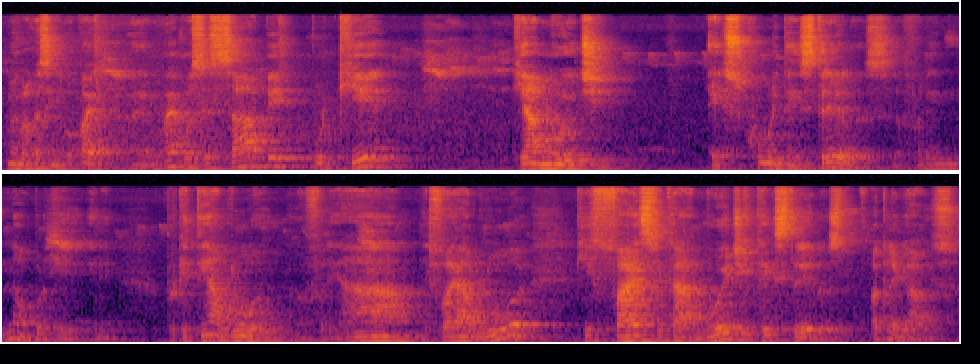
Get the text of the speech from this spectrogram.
Como eu coloco assim, o pai, é, pai, você sabe por que, que a noite é escura e tem estrelas? Eu falei, não, por quê? Ele, porque tem a lua. Eu falei, ah, ele falou, é a lua que faz ficar a noite e ter estrelas. Olha que legal isso.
